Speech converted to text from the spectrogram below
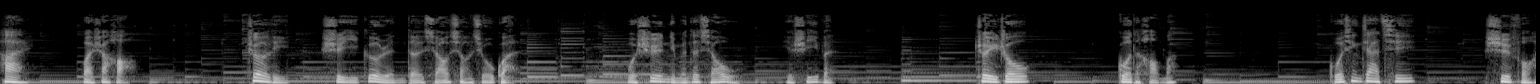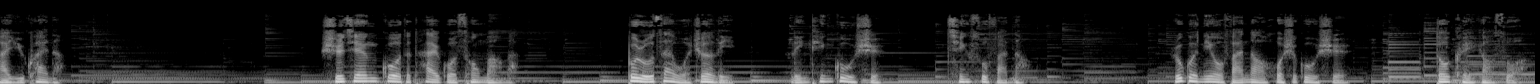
嗨，晚上好。这里是一个人的小小酒馆，我是你们的小五，也是一吻。这一周过得好吗？国庆假期是否还愉快呢？时间过得太过匆忙了，不如在我这里聆听故事，倾诉烦恼。如果你有烦恼或是故事，都可以告诉我。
